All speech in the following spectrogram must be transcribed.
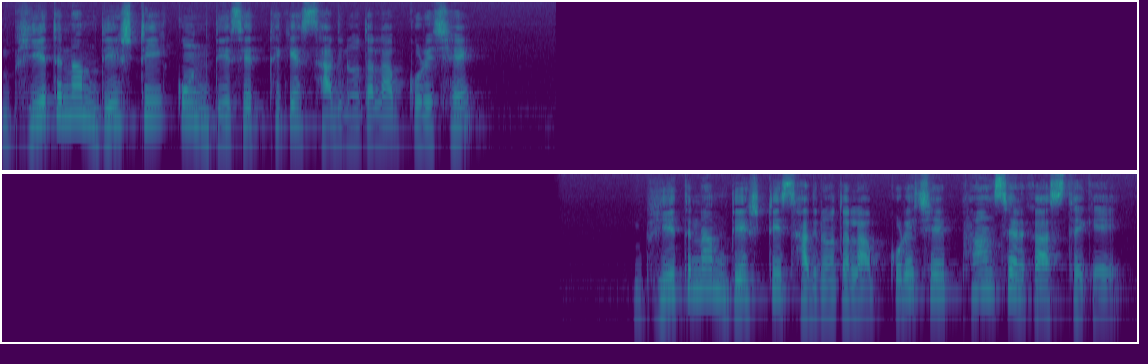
ভিয়েতনাম দেশটি কোন দেশের থেকে স্বাধীনতা লাভ করেছে? ভিয়েতনাম দেশটি স্বাধীনতা লাভ করেছে ফ্রান্সের কাছ থেকে।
